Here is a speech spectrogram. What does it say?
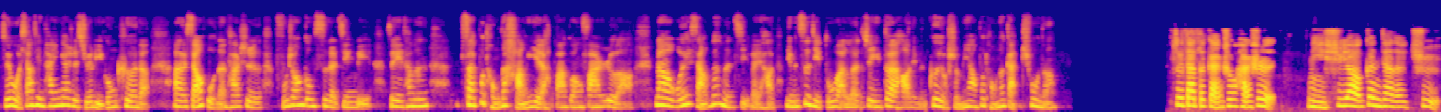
所以我相信他应该是学理工科的。啊，小虎呢，他是服装公司的经理，所以他们在不同的行业发光发热啊。那我也想问问几位哈，你们自己读完了这一段哈，你们各有什么样不同的感触呢？最大的感受还是。你需要更加的去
